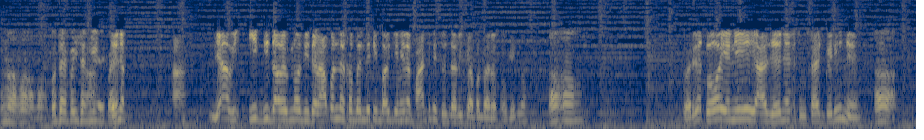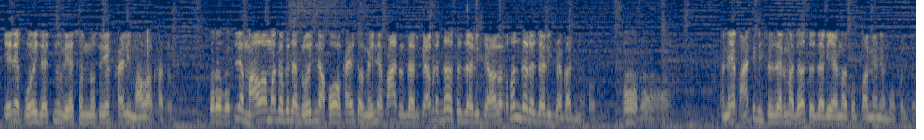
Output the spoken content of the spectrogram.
હા બધા પૈસા હા ત્યાં ઈ દીધા ન દીધા આપણને ખબર નથી. બાકી એને પાંત્રીસ હજાર રૂપિયા પગાર હતો કેટલો? ઘરે તો એની આ જેને સુસાઇડ કરીને એને કોઈ જાતનું વ્યસન નહોતું એક ખાલી માવા ખાતો બરાબર. એટલે માવામાં તો કદાચ રોજના ખો ખાય તો મહિને પાંચ હજાર રૂપિયા આપણે દસ હજાર રૂપિયા હાલો પંદર હજાર રૂપિયા કાઢ નાખો. અને પાંત્રીસ હજારમાં દસ હજાર એમાં તો એને મોકલતો.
